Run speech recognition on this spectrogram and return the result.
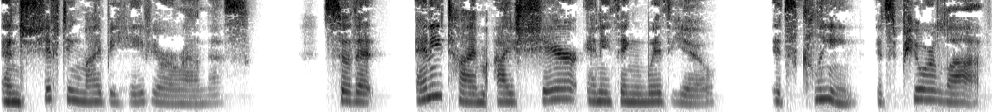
and shifting my behavior around this so that anytime I share anything with you, it's clean. It's pure love.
